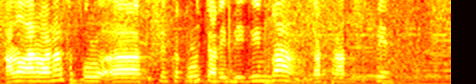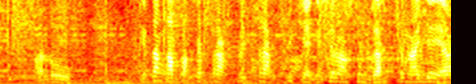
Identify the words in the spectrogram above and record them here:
Kalau arwana 10 uh, spin 10 cari big win bang. Gas 100 spin. Aduh. Kita nggak pakai trak trik trak trik ya guys. Ya langsung gaskan aja ya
